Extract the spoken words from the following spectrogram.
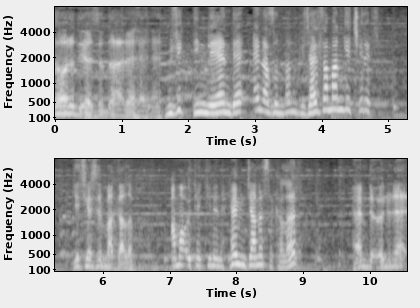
doğru diyorsun doğru. müzik dinleyen de en azından güzel zaman geçirir. Geçirsin bakalım. Ama ötekinin hem canı sıkılır Hem de önüne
